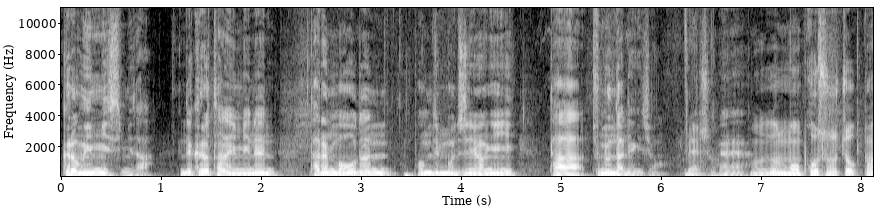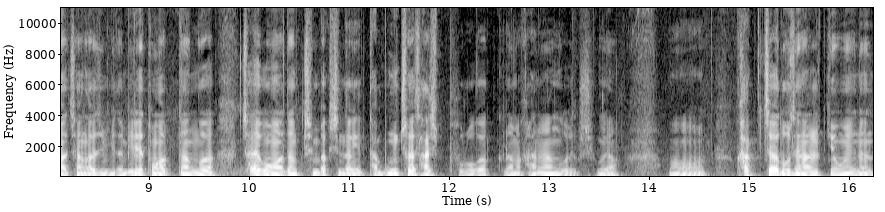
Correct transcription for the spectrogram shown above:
그런 의미 있습니다. 근데 그렇다는 의미는 다른 모든 범진보 진영이 다 죽는다는 얘기죠. 네. 예. 어, 이건 뭐 보수 쪽도 마찬가지입니다. 미래통합당과 자유공화당, 친박신당이 다 뭉쳐야 40%가 그나마 가능한 것이고요. 어, 각자 도생할 경우에는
